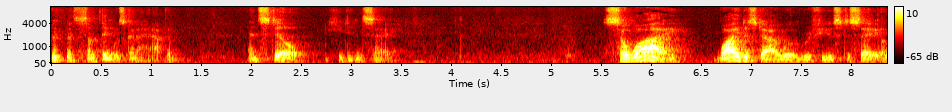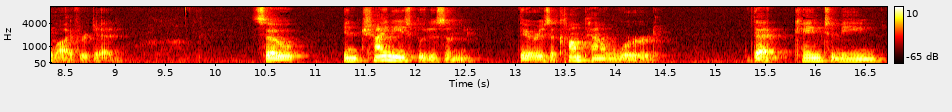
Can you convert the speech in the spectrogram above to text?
something was going to happen. And still, he didn't say. So why? Why does Dawu refuse to say alive or dead? So in Chinese Buddhism, there is a compound word that came to mean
